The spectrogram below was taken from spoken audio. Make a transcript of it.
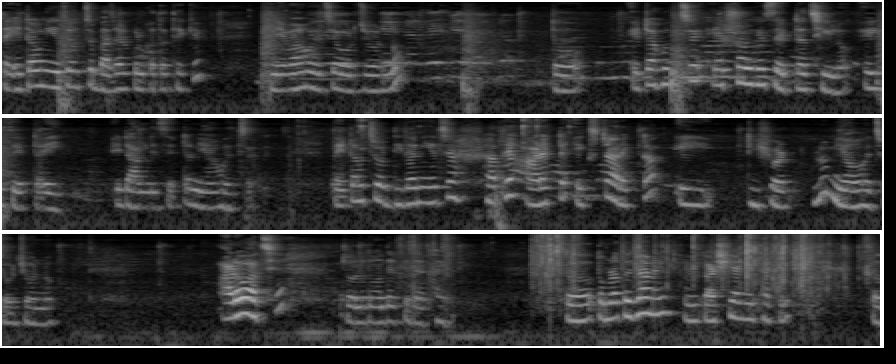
তা এটাও নিয়েছে হচ্ছে বাজার কলকাতা থেকে। নেওয়া হয়েছে ওর জন্য। তো এটা হচ্ছে এর সঙ্গে সেটটা ছিল। এই সেটটা এই। এই ডাংলি সেটটা নেওয়া হয়েছে। তো এটা হচ্ছে ওর দিদা নিয়েছে সাথে আর আরেকটা এক্সট্রা আরেকটা এই টি শার্টগুলো নেওয়া হয়েছে ওর জন্য। আরও আছে, চলো তোমাদেরকে দেখাই। তো তোমরা তো জানোই, আমি কাশিয়ানি থাকি। তো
